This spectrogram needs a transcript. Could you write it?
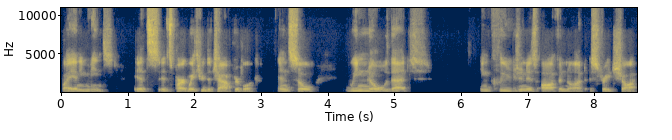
by any means. It's it's partway through the chapter book, and so we know that inclusion is often not a straight shot.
